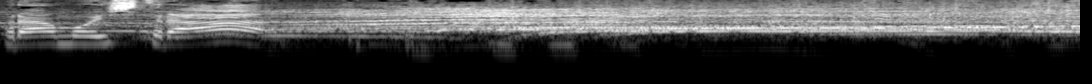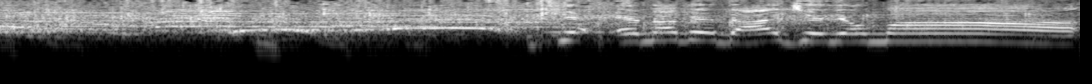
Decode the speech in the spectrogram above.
Pra mostrar. Que é, na verdade, ele é uma.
